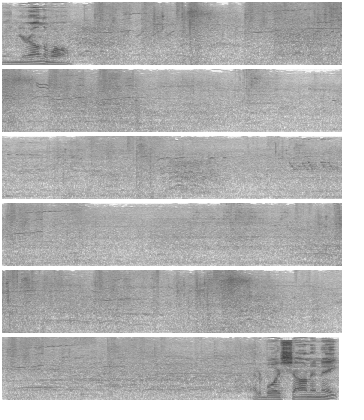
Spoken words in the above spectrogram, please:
And you're on the wall. Attaboy Sean and H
